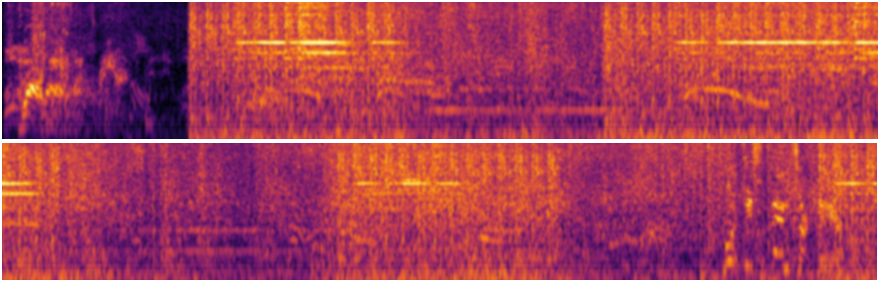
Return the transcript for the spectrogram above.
one. Put dispenser here!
